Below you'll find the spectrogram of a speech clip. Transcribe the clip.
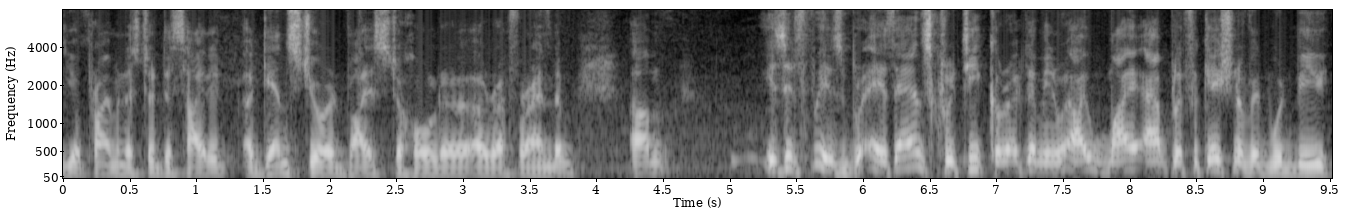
Your prime minister decided against your advice to hold a, a referendum. Um, is, it, is, is Anne's critique correct? I mean, I, my amplification of it would be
